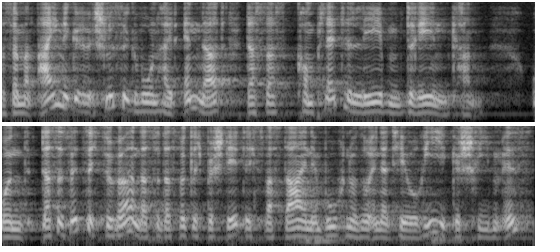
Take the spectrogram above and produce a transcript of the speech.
dass wenn man eine Schlüsselgewohnheit ändert, dass das komplette Leben drehen kann. Und das ist witzig zu hören, dass du das wirklich bestätigst, was da in dem Buch nur so in der Theorie geschrieben ist.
